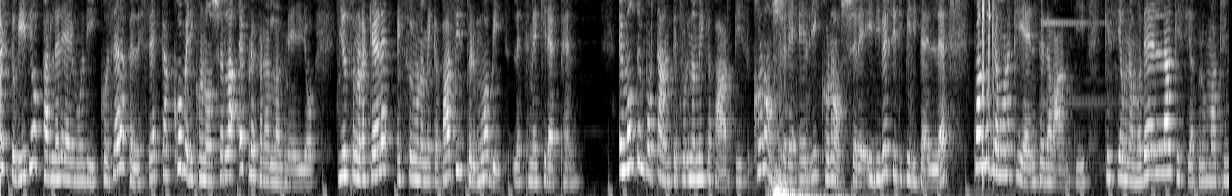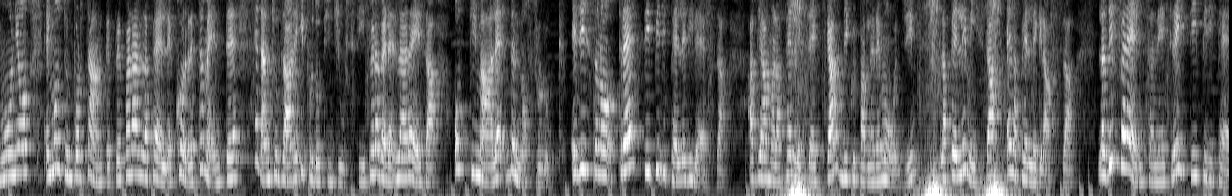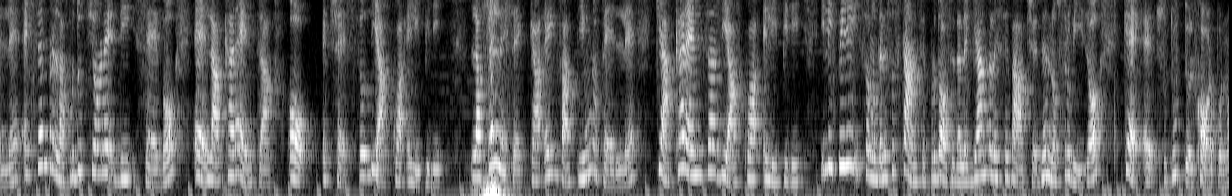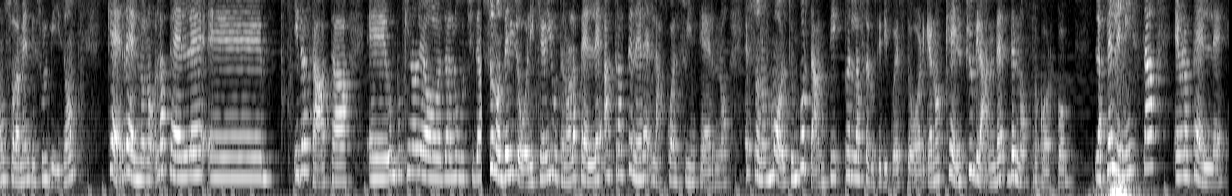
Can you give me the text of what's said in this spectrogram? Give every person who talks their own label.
Speaker 1: questo video parleremo di cos'è la pelle secca, come riconoscerla e prepararla al meglio. Io sono Rachele e sono una makeup artist per Moabit. Let's make it happen! È molto importante per una make-up artist conoscere e riconoscere i diversi tipi di pelle quando abbiamo una cliente davanti, che sia una modella, che sia per un matrimonio, è molto importante preparare la pelle correttamente ed anche usare i prodotti giusti per avere la resa ottimale del nostro look. Esistono tre tipi di pelle diversa. Abbiamo la pelle secca, di cui parleremo oggi, la pelle mista e la pelle grassa. La differenza nei tre tipi di pelle è sempre la produzione di sebo e la carenza o eccesso di acqua e lipidi. La pelle secca è infatti una pelle che ha carenza di acqua e lipidi. I lipidi sono delle sostanze prodotte dalle ghiandole sebacee del nostro viso, che è su tutto il corpo, non solamente sul viso, che rendono la pelle eh, idratata, eh, un pochino oleosa, lucida. Sono degli oli che aiutano la pelle a trattenere l'acqua al suo interno e sono molto importanti per la salute di questo organo, che è il più grande del nostro corpo. La pelle mista è una pelle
